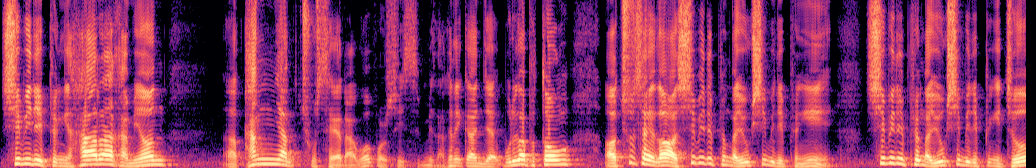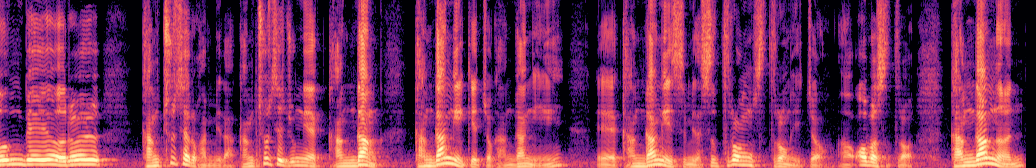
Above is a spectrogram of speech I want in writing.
11 이평이 하락하면 어, 강약 추세라고 볼 수 있습니다. 그러니까 이제 우리가 보통 어, 추세가 11일평과 61일평이 11일평과 61일평이 정배열을 강추세로 갑니다. 강추세 중에 강강, 강강이 있겠죠. 강강이. 예, 강강이 있습니다. strong, strong 있죠. 어, over strong. 강강은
